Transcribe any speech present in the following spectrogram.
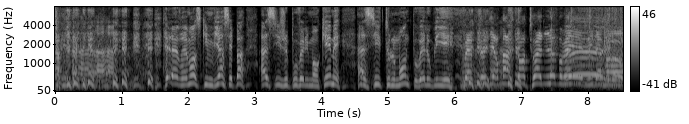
Et là, vraiment, ce qui me vient, c'est pas « Ah, si je pouvais lui manquer », mais « Ah, si tout le monde pouvait l'oublier ». Vous pouvez applaudir Marc-Antoine Lebré, évidemment.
